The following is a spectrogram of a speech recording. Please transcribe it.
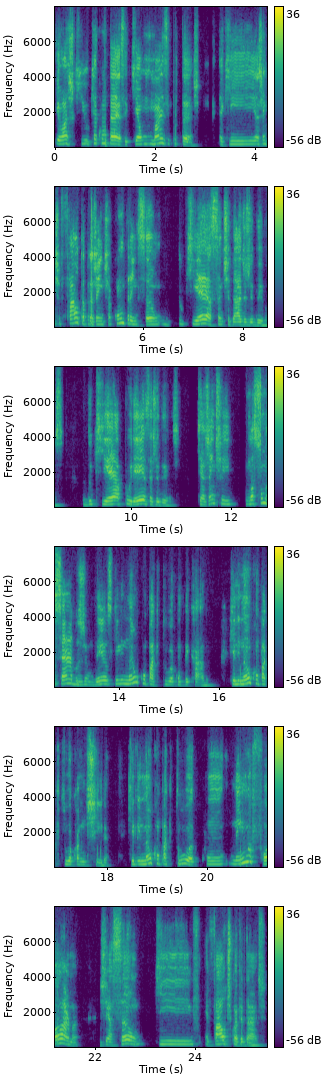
Eu acho que o que acontece, que é o mais importante, é que a gente falta para a gente a compreensão do que é a santidade de Deus, do que é a pureza de Deus. Que a gente, nós somos servos de um Deus que ele não compactua com o pecado, que ele não compactua com a mentira, que ele não compactua com nenhuma forma de ação que falte com a verdade.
